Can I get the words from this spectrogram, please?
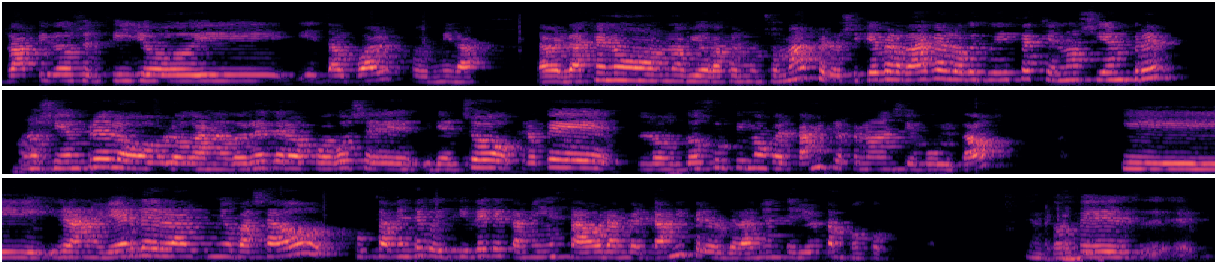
rápido, sencillo y, y tal cual, pues mira, la verdad es que no, no había que hacer mucho más, pero sí que es verdad que lo que tú dices que no siempre, no siempre lo- los ganadores de los juegos se, y de hecho creo que los dos últimos Berkami creo que no han sido publicados y, y Granoller del año pasado justamente coincide que también está ahora en Berkami, pero el del año anterior tampoco. Entonces, eh,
